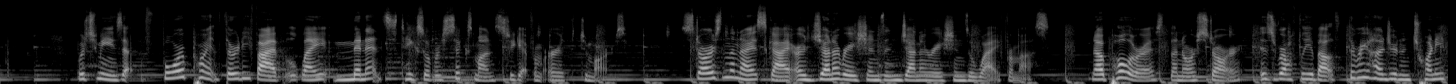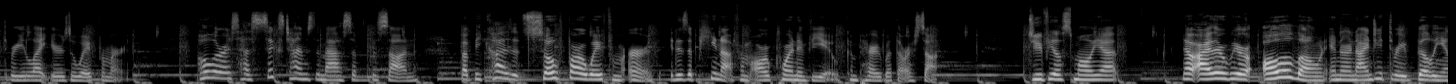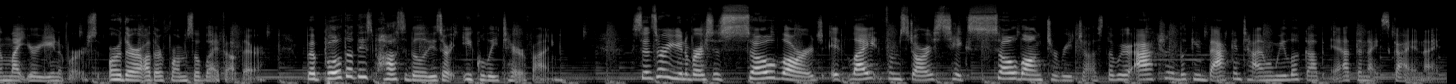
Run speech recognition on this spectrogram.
which means that 4.35 light minutes takes over six months to get from Earth to Mars. Stars in the night sky are generations and generations away from us, now, Polaris, the North Star, is roughly about 323 light years away from Earth. Polaris has six times the mass of the Sun, but because it's so far away from Earth, it is a peanut from our point of view compared with our Sun. Do you feel small yet? Now, either we are all alone in our 93 billion light year universe, or there are other forms of life out there. But both of these possibilities are equally terrifying. Since our universe is so large, it light from stars takes so long to reach us that we are actually looking back in time when we look up at the night sky at night.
